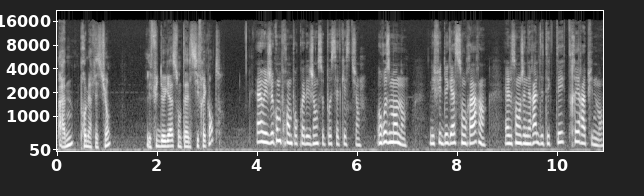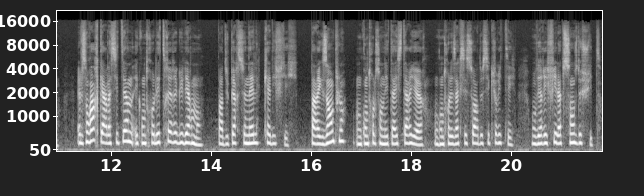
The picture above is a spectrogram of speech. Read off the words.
Anne, première question. Les fuites de gaz sont-elles si fréquentes? Ah oui, je comprends pourquoi les gens se posent cette question. Heureusement non. Les fuites de gaz sont rares, elles sont en général détectées très rapidement. Elles sont rares car la citerne est contrôlée très régulièrement par du personnel qualifié. Par exemple, on contrôle son état extérieur, on contrôle les accessoires de sécurité, on vérifie l'absence de fuite.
